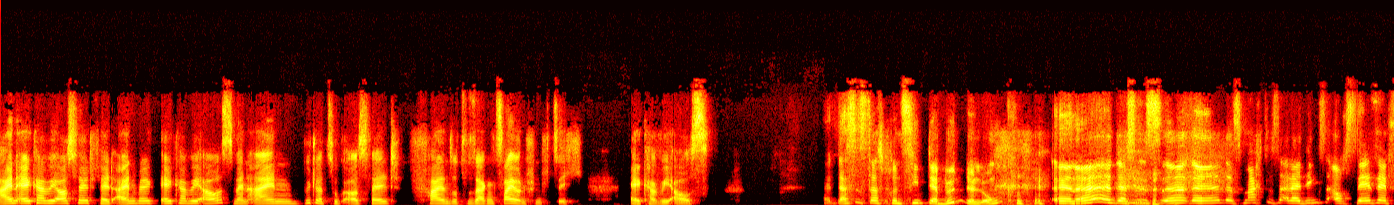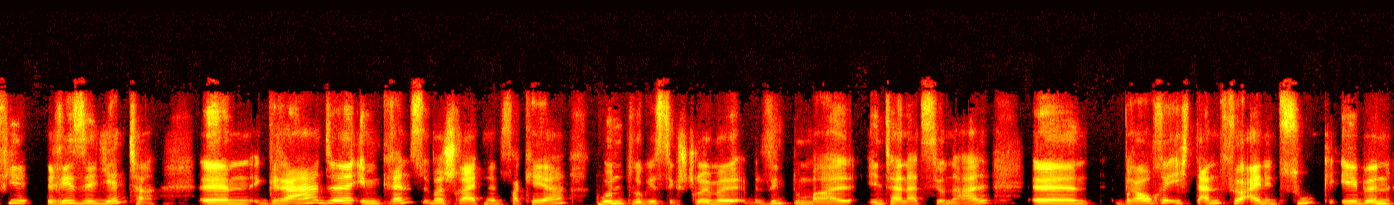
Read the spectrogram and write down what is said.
ein LKW ausfällt, fällt ein LKW aus. Wenn ein Güterzug ausfällt, fallen sozusagen 52 LKW aus. Das ist das Prinzip der Bündelung. äh, ne? das, ist, äh, äh, das macht es allerdings auch sehr, sehr viel resilienter. Ähm, Gerade im grenzüberschreitenden Verkehr und Logistikströme sind nun mal international. Äh, brauche ich dann für einen Zug eben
